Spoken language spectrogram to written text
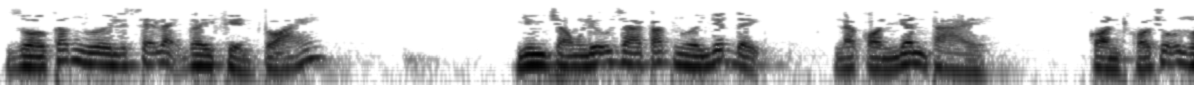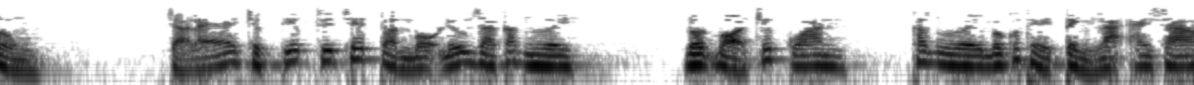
rồi các ngươi sẽ lại gây phiền toái. Nhưng trong liễu gia các ngươi nhất định là còn nhân tài, còn có chỗ dùng. Chả lẽ trực tiếp giết chết toàn bộ liễu gia các ngươi, lột bỏ chức quan, các ngươi mới có thể tỉnh lại hay sao?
